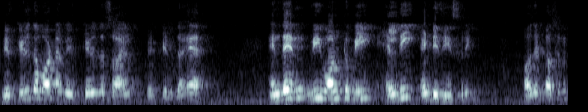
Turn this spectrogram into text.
We've killed the water, we've killed the soil, we've killed the air. And then we want to be healthy and disease free. How is it possible?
